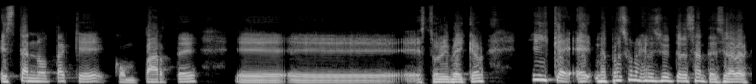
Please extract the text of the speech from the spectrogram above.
esta nota que comparte eh, eh, Storybaker y que me parece un ejercicio interesante, decir, a ver,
